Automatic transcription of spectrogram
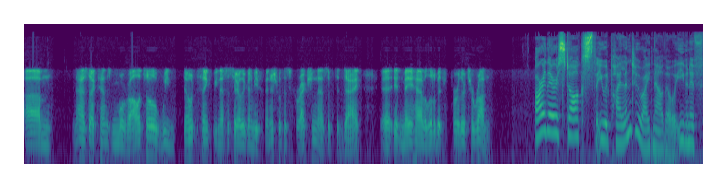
um, Nasdaq tends to be more volatile. We don't think we necessarily going to be finished with this correction as of today. Uh, it may have a little bit further to run. Are there stocks that you would pile into right now, though, even if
